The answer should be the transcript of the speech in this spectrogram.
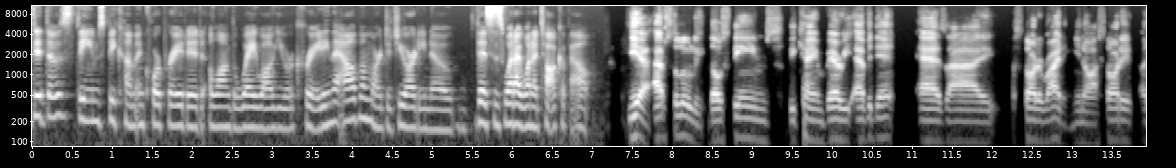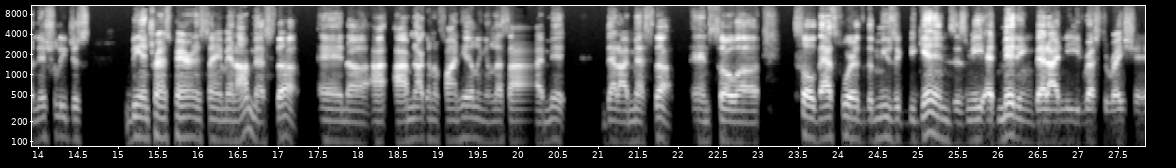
Did those themes become incorporated along the way while you were creating the album, or did you already know this is what I want to talk about? Yeah, absolutely. Those themes became very evident as I started writing. You know, I started initially just being transparent and saying, man, I messed up. And uh, I, I'm not going to find healing unless I admit that I messed up. And so, uh, so that's where the music begins is me admitting that I need restoration.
